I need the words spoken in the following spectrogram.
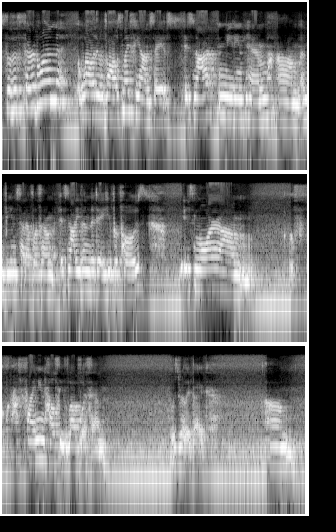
So the third one, while it involves my fiance, it's it's not meeting him um, and being set up with him. It's not even the day he proposed. It's more um, finding healthy love with him was really big. Um,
